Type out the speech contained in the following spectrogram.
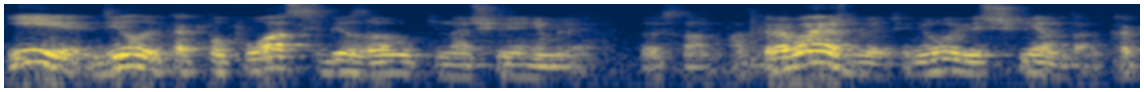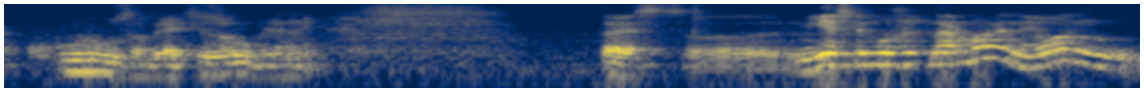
и делает как папуас себе зарубки на члене, блядь. То есть там открываешь, блядь, у него весь член там как кукуруза, блядь, изрубленный. То есть, э, если мужик нормальный, он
